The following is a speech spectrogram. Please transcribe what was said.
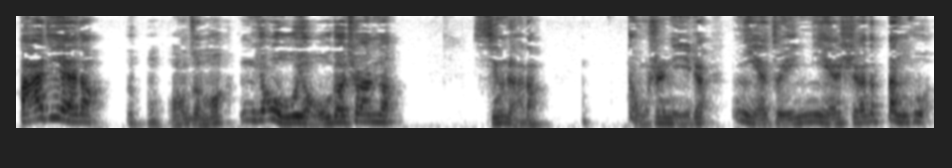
八戒道：“ 王怎么又有个圈子？”行者道。都是你这孽嘴孽舌的笨货，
